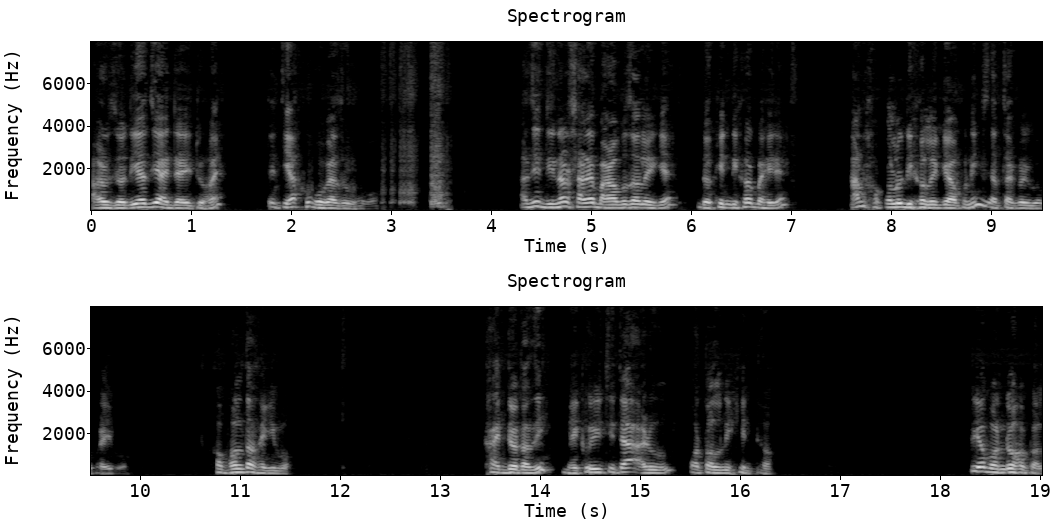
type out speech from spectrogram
আৰু যদি আজি আদ্যায়িটো হয় তেতিয়া শুভগা যোগ হ'ব। আজি দিনৰ চাৰে বাৰ বজালৈকে দক্ষিণ দিশৰ বাহিৰে আন সকলো দিশলৈকে আপুনি যাত্ৰা কৰিব পাৰিব। সফলতা থাকিব। খাদ্যত আজি ভেকুৰী তিতা আৰু পটল নিষিদ্ধ। প্ৰিয় বন্ধুসকল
